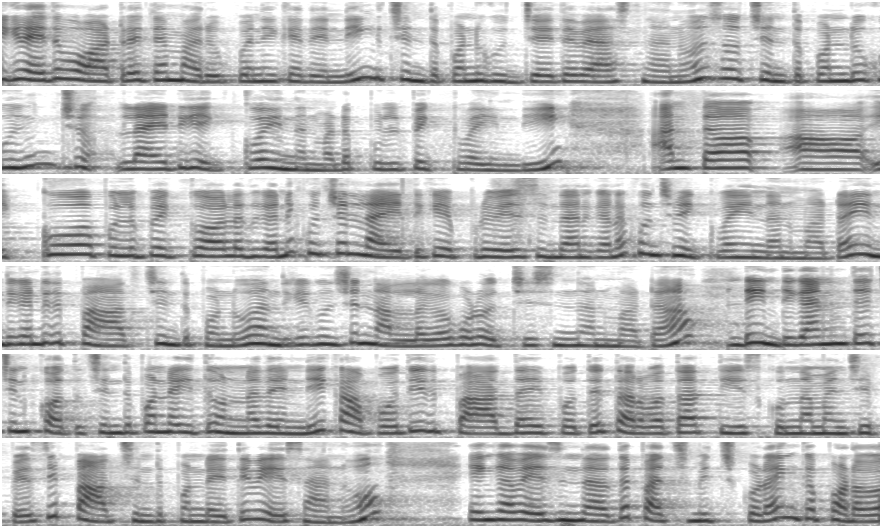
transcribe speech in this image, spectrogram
ఇక్కడైతే వాటర్ అయితే మరుగుపోయి కదండి ఇంక చింతపండు గుజ్జు అయితే వేస్తున్నాను. సో చింతపండు కొంచెం లైట్గా ఎక్కువైందనమాట పులుపు ఎక్కువైంది. అంత ఎక్కువ పులుపు ఎక్కువ అవ్వలేదు కానీ కొంచెం లైట్గా ఎప్పుడు వేసిన దానికన్నా కొంచెం ఎక్కువైంది అనమాట ఎందుకంటే ఇది పాత చింతపండు అందుకే కొంచెం నల్లగా కూడా వచ్చేసింది అనమాట అంటే ఇంటికాని తెచ్చిన కొత్త చింతపండు అయితే ఉన్నదండి కాకపోతే ఇది పాత అయిపోతే తర్వాత అది తీసుకుందామని చెప్పేసి పాత చింతపండు అయితే వేసాను. ఇంకా వేసిన తర్వాత పచ్చిమిర్చి కూడా ఇంకా పొడవ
